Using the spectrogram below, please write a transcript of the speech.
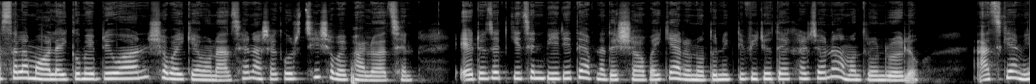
আসসালামু আলাইকুম এভরিওয়ান, সবাই কেমন আছেন? আশা করছি সবাই ভালো আছেন। এ টু জেড কিচেন বিডিতে আপনাদের সবাইকে আরও নতুন একটি ভিডিও দেখার জন্য আমন্ত্রণ রইল। আজকে আমি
